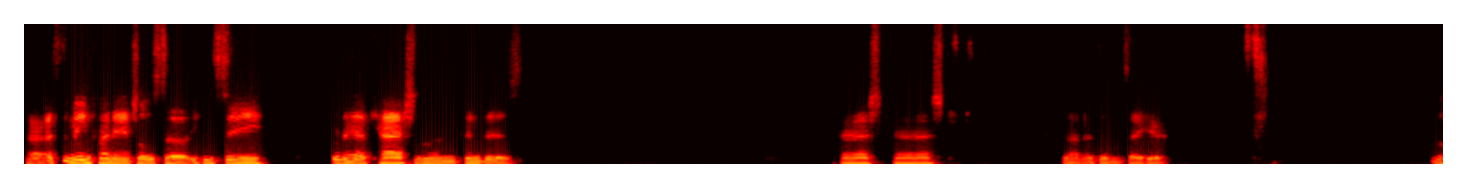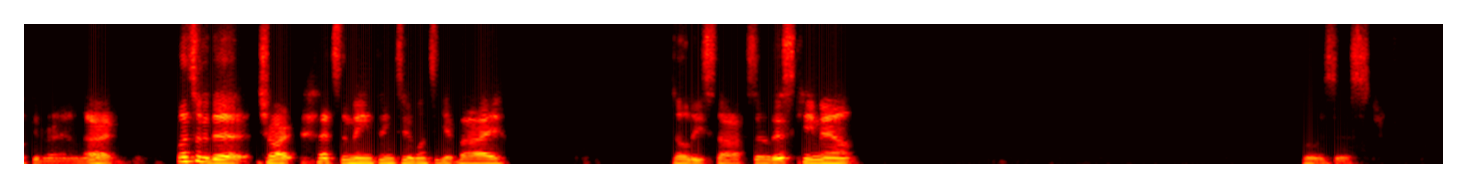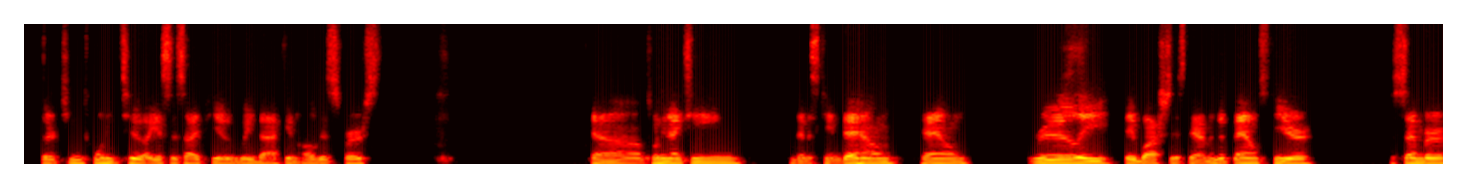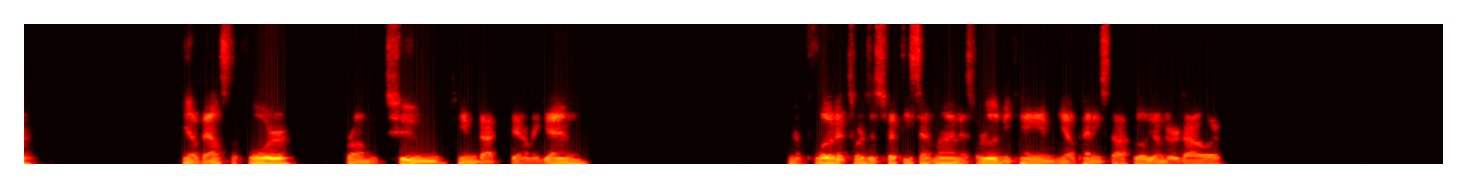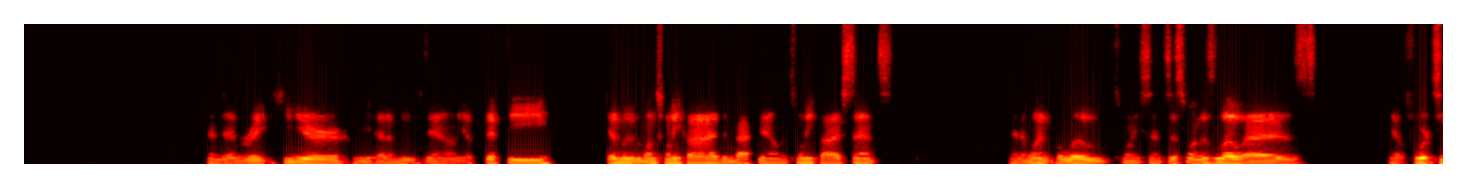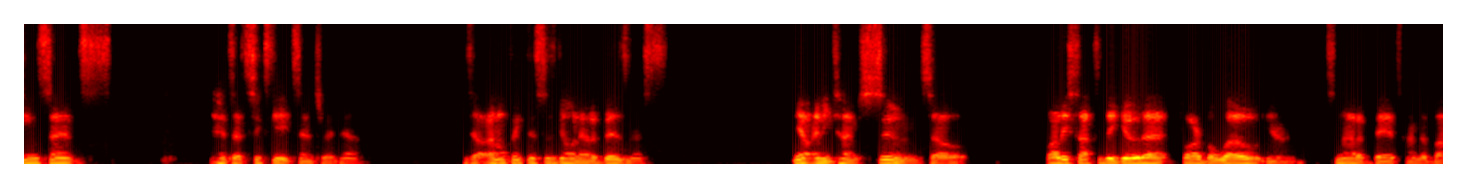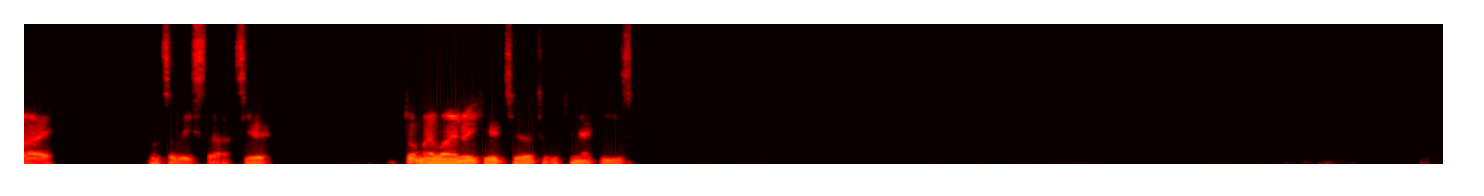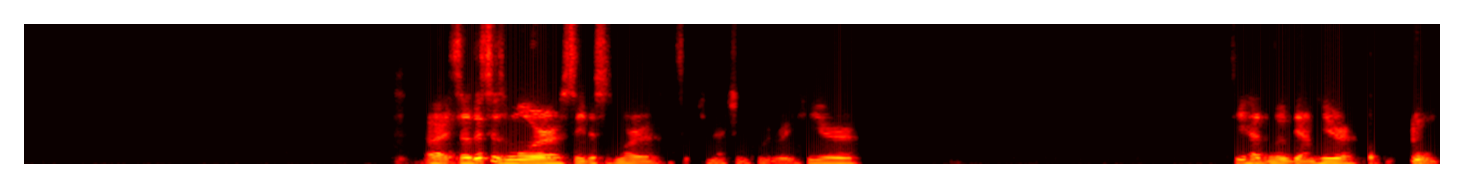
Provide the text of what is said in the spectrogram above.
All right, that's the main financials. So you can see where they have cash on FinViz. Cash, cash. No, it doesn't say here. Looking around. All right. Let's look at the chart. That's the main thing too, once you get by all these stocks. So this came out. What was this? 1322. I guess this IPO way back in August 1st. Um, 2019. Then this came down, down, really they washed this down and it bounced here. December you know bounced the four from two came back down again. You know floated towards this 50 cent line. This really became you know penny stock really under a dollar. And then right here we had to move down yeah 50 got to move to 125 then back down to 25 cents and it went below 20 cents. This one is low as, you know, 14 cents. It's at 68 cents right now. So I don't think this is going out of business, you know, anytime soon. So of these stocks, if they go that far below, you know, it's not a bad time to buy on some of these stocks here. Draw my line right here. Try to connect these. All right, so this is more, see, this is more connection point right here. So you had to move down here. Can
